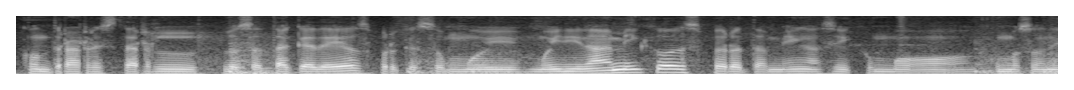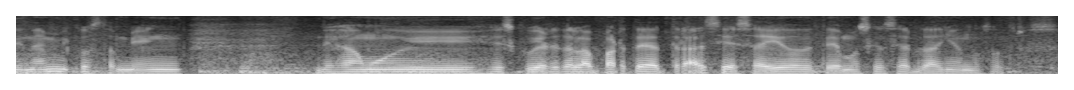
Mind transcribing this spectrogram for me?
contrarrestar los ataques de ellos porque son muy, dinámicos, pero también así como, como son dinámicos también dejan muy descubierta la parte de atrás y es ahí donde tenemos que hacer daño nosotros.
